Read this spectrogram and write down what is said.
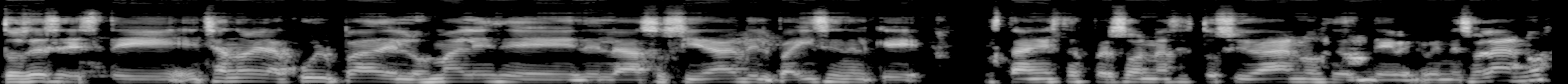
Entonces, este, echándole la culpa de los males de, de la sociedad, del país en el que están estas personas, estos ciudadanos de venezolanos,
